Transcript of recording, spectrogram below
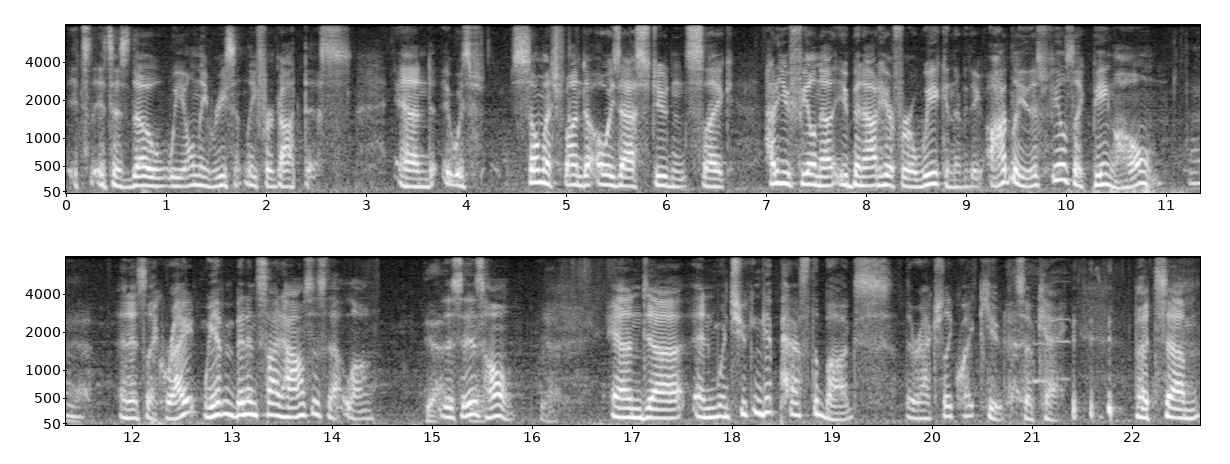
it's, it's as though we only recently forgot this. And it was so much fun to always ask students like how do you feel now that you've been out here for a week? And everything oddly this feels like being home. And it's like right? We haven't been inside houses that long. Yeah. this is home. Yeah. And uh, and once you can get past the bugs they're actually quite cute it's okay but um,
